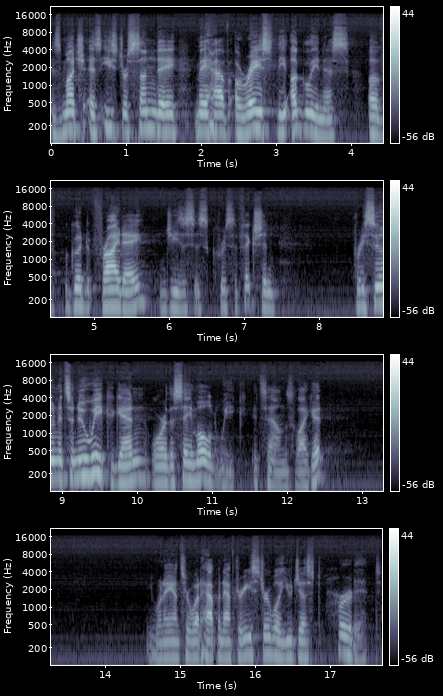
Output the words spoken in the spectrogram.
As much as Easter Sunday may have erased the ugliness of Good Friday and Jesus' crucifixion, Pretty soon it's a new week again, or the same old week, it sounds like it. You want to answer what happened after Easter? Well, you just heard it.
